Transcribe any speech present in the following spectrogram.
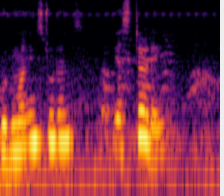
Good morning students. Yesterday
